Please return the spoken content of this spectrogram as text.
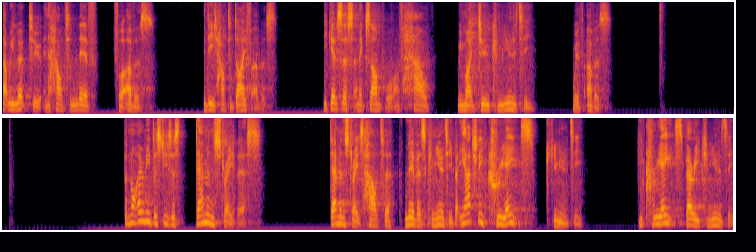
that we look to in how to live for others. Indeed, how to die for others. He gives us an example of how we might do community with others. But not only does Jesus demonstrate this, demonstrates how to live as community, but he actually creates community. He creates very community.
